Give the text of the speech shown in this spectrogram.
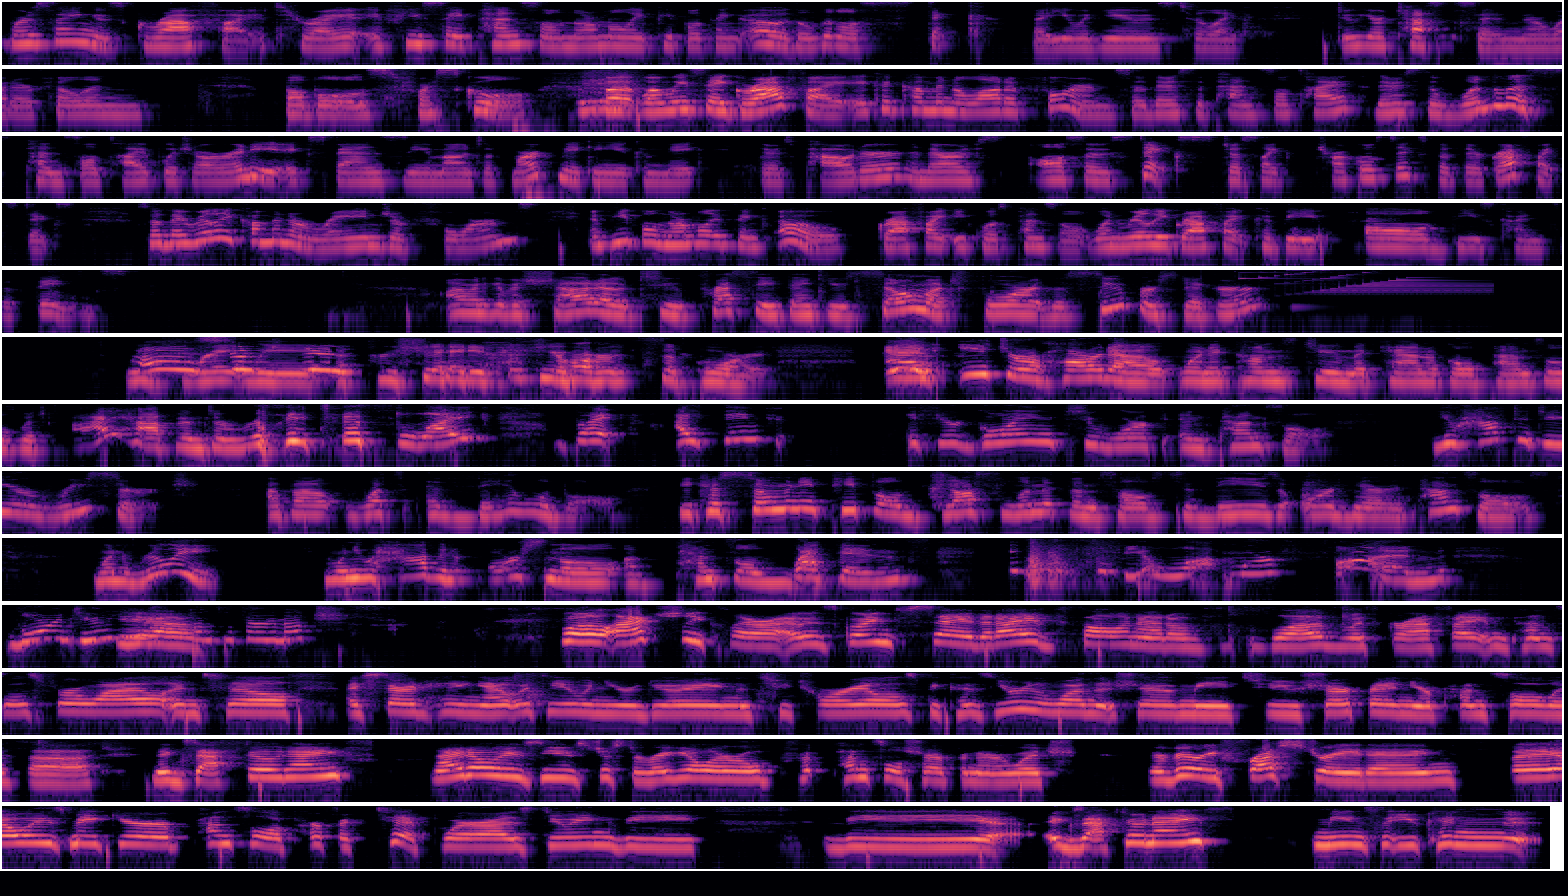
we're saying is graphite, right? If you say pencil, normally people think, oh, the little stick that you would use to like do your tests in or whatever, fill in bubbles for school. But when we say graphite, it could come in a lot of forms. So there's the pencil type, there's the woodless pencil type, which already expands the amount of mark making you can make there's powder and there are also sticks just like charcoal sticks but they're graphite sticks. So they really come in a range of forms and people normally think oh graphite equals pencil when really graphite could be all these kinds of things. I want to give a shout out to pressy. Thank you so much for the super sticker. We oh, greatly so appreciate your support and eat your heart out when it comes to mechanical pencils, which I happen to really dislike. But I think if you're going to work in pencil, you have to do your research about what's available because so many people just limit themselves to these ordinary pencils when really when you have an arsenal of pencil weapons it gets to be a lot more fun lauren do you use yeah. pencil very much well, actually, Clara, I was going to say that I've fallen out of love with graphite and pencils for a while until I started hanging out with you when you were doing the tutorials because you were the one that showed me to sharpen your pencil with a, an X-Acto knife. And I'd always use just a regular old pencil sharpener, which they're very frustrating, but they always make your pencil a perfect tip. Whereas doing the the X-Acto knife means that you can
